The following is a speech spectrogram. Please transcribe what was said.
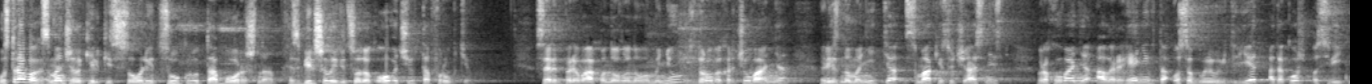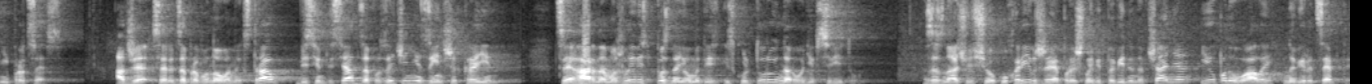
У стравах зменшили кількість солі, цукру та борошна, збільшили відсоток овочів та фруктів. Серед переваг оновленого меню здорове харчування, різноманіття, смак і сучасність, врахування алергенів та особливих дієт, а також освітній процес. Адже серед запропонованих страв 80 запозичені з інших країн. Це гарна можливість познайомитись із культурою народів світу. Зазначу, що кухарі вже пройшли відповідне навчання і опанували нові рецепти.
